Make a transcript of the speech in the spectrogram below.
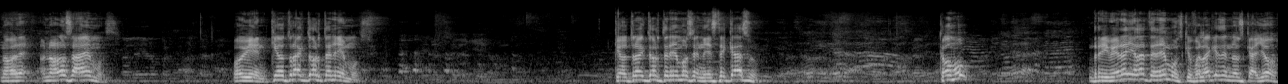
No, no lo sabemos. Muy bien, ¿qué otro actor tenemos? ¿Qué otro actor tenemos en este caso? ¿Cómo? Rivera ya la tenemos, que fue la que se nos cayó.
